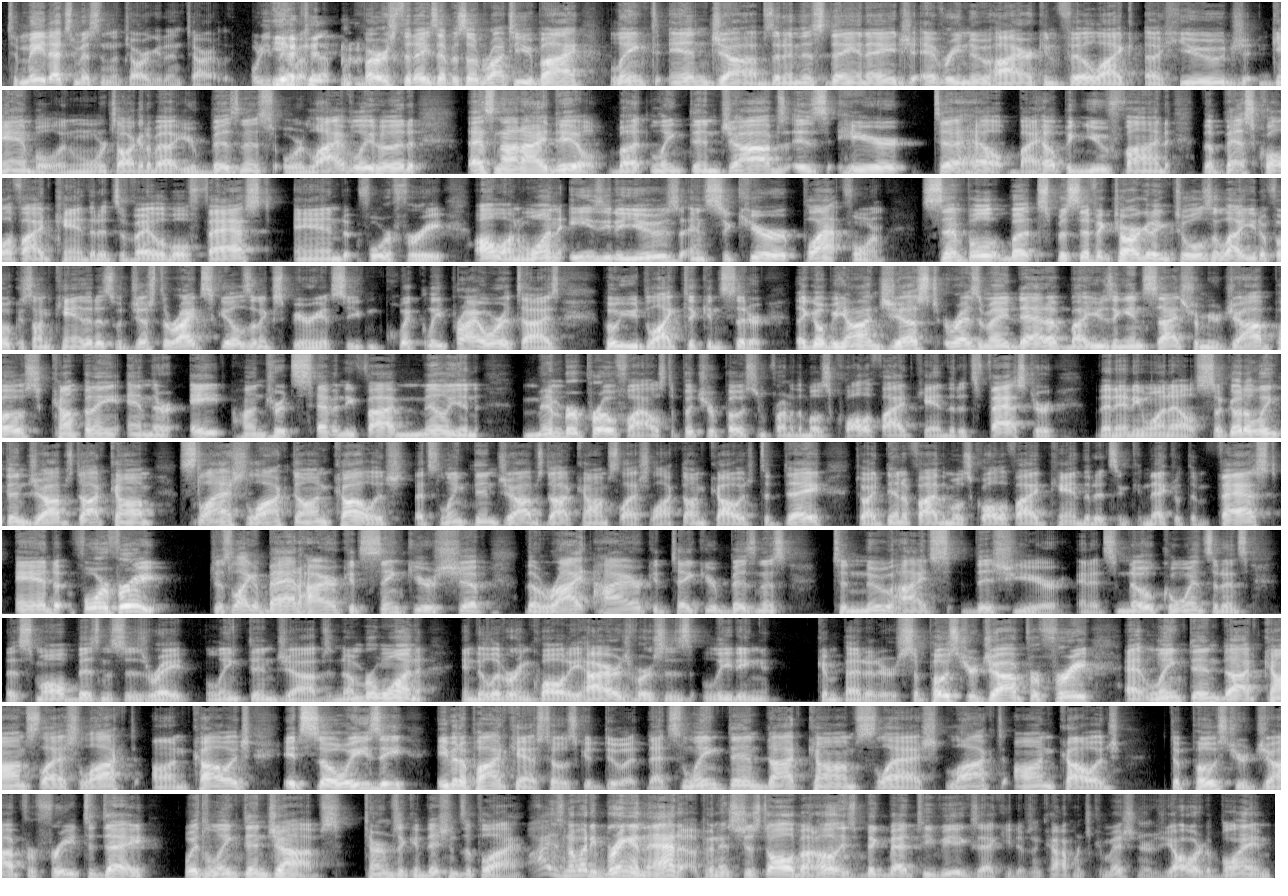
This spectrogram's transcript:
to me, that's missing the target entirely. What do you think yeah, about that? First, today's episode brought to you by LinkedIn Jobs. And in this day and age, every new hire can feel like a huge gamble. And when we're talking about your business or livelihood, that's not ideal. But LinkedIn Jobs is here to help by helping you find the best qualified candidates available fast and for free, all on one easy to use and secure platform. Simple but specific targeting tools allow you to focus on candidates with just the right skills and experience so you can quickly prioritize who you'd like to consider. They go beyond just resume data by using insights from your job post, company, and their 875 million member profiles to put your post in front of the most qualified candidates faster than anyone else. So go to linkedinjobs.com slash locked on college. That's linkedinjobs.com slash locked on college today to identify the most qualified candidates and connect with them fast and for free. Just like a bad hire could sink your ship, the right hire could take your business to new heights this year. And it's no coincidence that small businesses rate LinkedIn jobs number one in delivering quality hires versus leading competitors. So post your job for free at linkedin.com slash locked on college. It's so easy. Even a podcast host could do it. That's linkedin.com slash locked on college to post your job for free today with LinkedIn jobs. Terms and conditions apply. Why is nobody bringing that up? And it's just all about, oh, these big bad TV executives and conference commissioners. Y'all are to blame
